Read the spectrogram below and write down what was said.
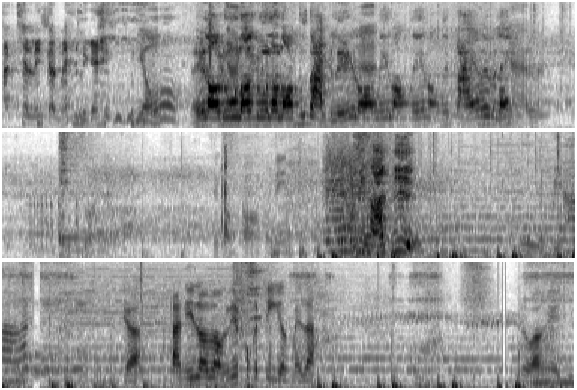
พักเชลเลนก่อนไหมหรือไงเดี๋ยวเฮ้ยลองดูลองดูเราลองทุกด่านไปเลยลองเลยลองเลยลองเลยตายก็ไม่เป็นไรยากอะสวนเลยในกล่องทองตรงนี้เฮ้ยพี่ฮาร์ดพี่โอ้พี่ฮาร์ดก็ตอนนี้เราลองเล่นปกติกันไหมล่ะหรือว่าไงดี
